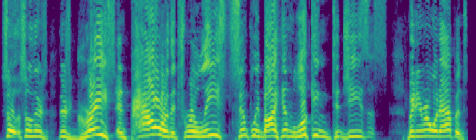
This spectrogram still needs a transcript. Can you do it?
So, so there's, there's grace and power that's released simply by him looking to Jesus. But you remember what happens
